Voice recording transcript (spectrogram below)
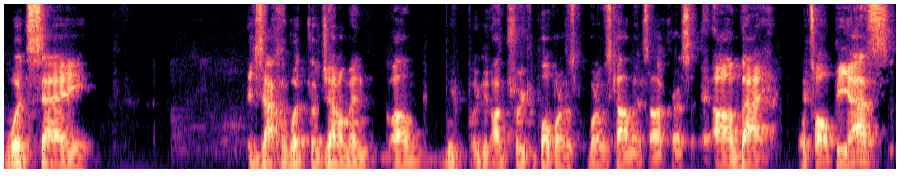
would say exactly what the gentleman. Um, I'm sure you can pull up one of his one of his comments, uh, Chris. Um, that it's all BS.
